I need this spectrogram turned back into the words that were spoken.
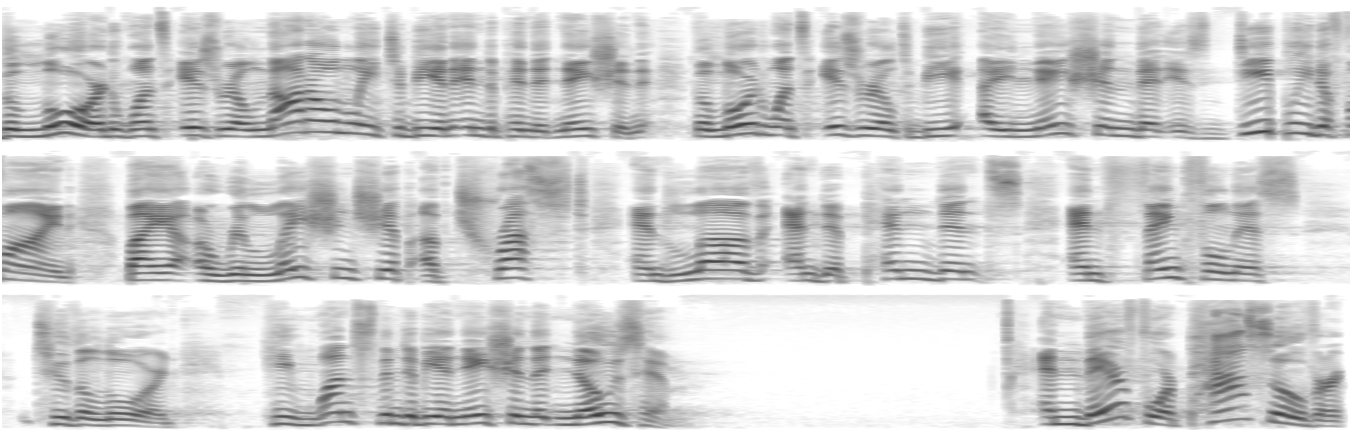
The Lord wants Israel not only to be an independent nation, the Lord wants Israel to be a nation that is deeply defined by a relationship of trust and love and dependence and thankfulness to the Lord. He wants them to be a nation that knows Him. And therefore, Passover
